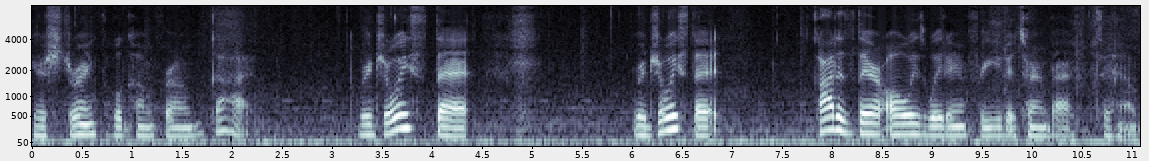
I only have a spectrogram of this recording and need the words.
Your strength will come from God. Rejoice that rejoice that God is there always waiting for you to turn back to him.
